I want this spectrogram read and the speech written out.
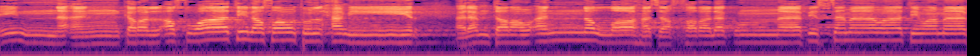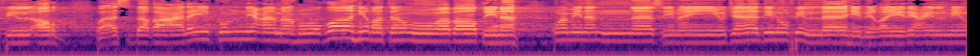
إن أنكر الأصوات لصوت الحمير. ألم تروا أن الله سخر لكم ما في السماوات وما في الأرض؟ وأسبغ عليكم نعمه ظاهرة وباطنة ومن الناس من يجادل في الله بغير علم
